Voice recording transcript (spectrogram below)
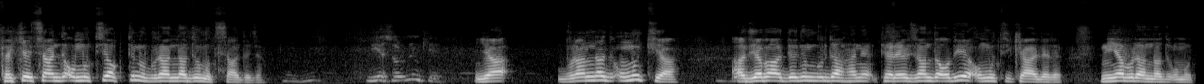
peki sende Umut yok değil mi? Buranın adı Umut sadece. Hı hı. Niye sordun ki? Ya buranın adı Umut ya. Acaba dedim burada hani televizyonda oluyor Umut hikayeleri. Niye buranın adı Umut?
